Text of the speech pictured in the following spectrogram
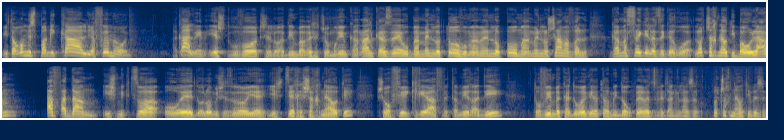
יתרון מספרי קל, יפה מאוד. קל. מבין, יש תגובות של אוהדים ברשת שאומרים, קרן כזה, הוא מאמן לא טוב, הוא מאמן לא פה, הוא מאמן לא שם, אבל גם הסגל הזה גרוע. לא תשכנע אותי בעולם, אף אדם, איש מקצוע, או אוהד, או לא מי שזה לא יהיה, יש צריך לשכנע אותי, שאופיר קריאף ותמיר עדי טובים בכדורגל יותר מדור פרץ ודן גלזר. לא תשכנע אותי בזה.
